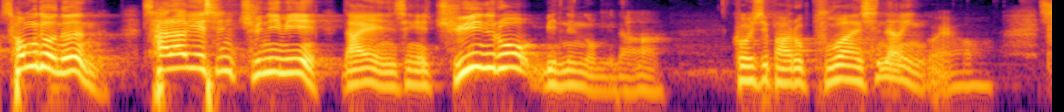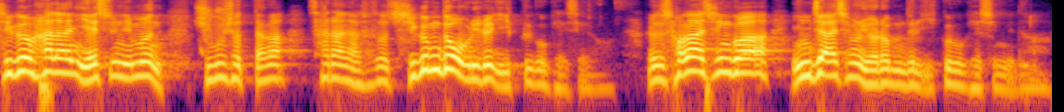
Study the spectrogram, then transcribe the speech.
성도는 살아계신 주님이 나의 인생의 주인으로 믿는 겁니다. 그것이 바로 부활 신앙인 거예요. 지금 하나님 예수님은 죽으셨다가 살아나셔서 지금도 우리를 이끌고 계세요. 그래서 선하심과 인자하심으로 여러분들을 이끌고 계십니다.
